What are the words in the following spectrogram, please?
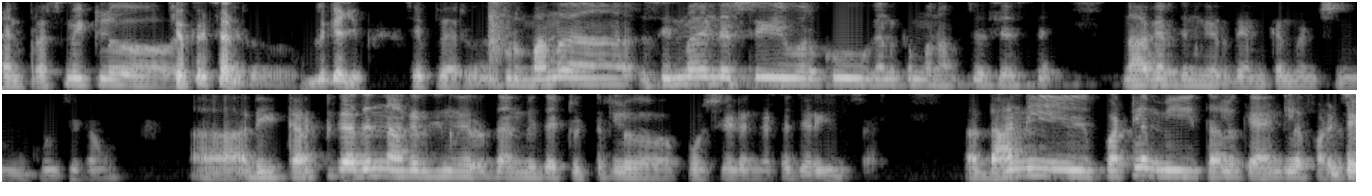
ఆయన ప్రెస్ మీట్లో. చెప్పారు. చెప్పారు ఇప్పుడు మన సినిమా ఇండస్ట్రీ వరకు గనక మనం అబ్జర్వ్ చేస్తే నాగార్జున గారి ఎన్ కన్వెన్షన్ కూల్చడం అది కరెక్ట్ కాదని నాగార్జున గారు దాని మీద ట్విట్టర్లో పోస్ట్ చేయడం గట్రా జరిగింది సార్. దాని పట్ల మీ తాలూకా యాంగిల్ ఆఫ్ అంటే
